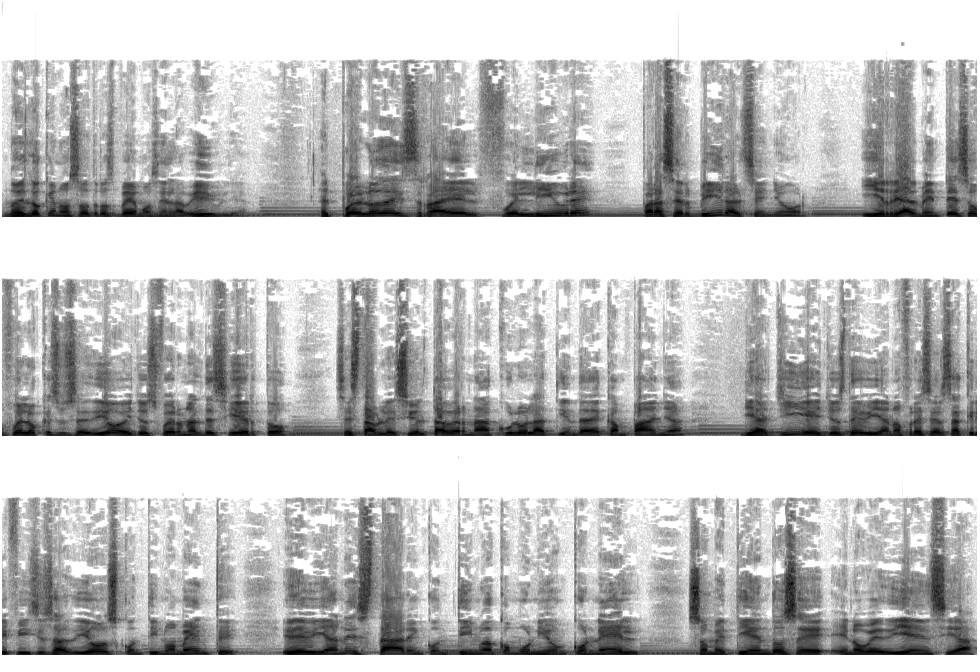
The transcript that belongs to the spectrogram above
No es lo que nosotros vemos en la Biblia. El pueblo de Israel fue libre para servir al Señor. Y realmente eso fue lo que sucedió. Ellos fueron al desierto, se estableció el tabernáculo, la tienda de campaña, y allí ellos debían ofrecer sacrificios a Dios continuamente y debían estar en continua comunión con Él, sometiéndose en obediencia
